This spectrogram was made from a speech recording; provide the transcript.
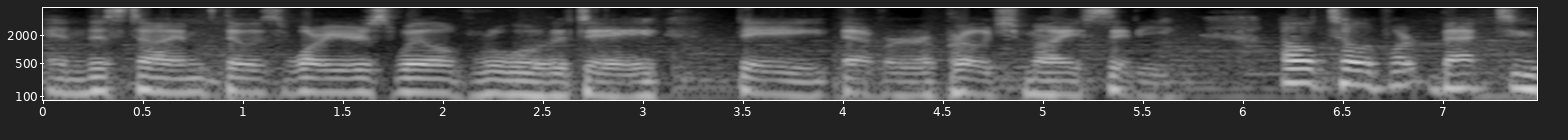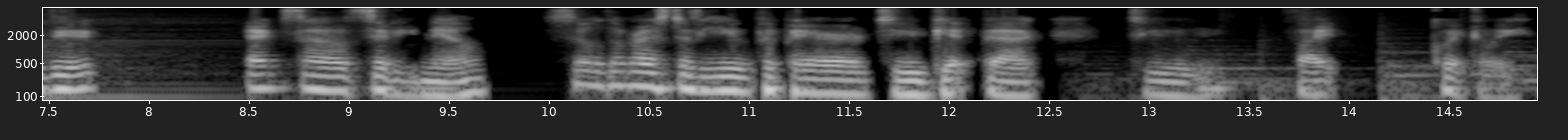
And this time, those warriors will rule the day they ever approach my city. I'll teleport back to the exiled city now, so the rest of you prepare to get back to fight quickly.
